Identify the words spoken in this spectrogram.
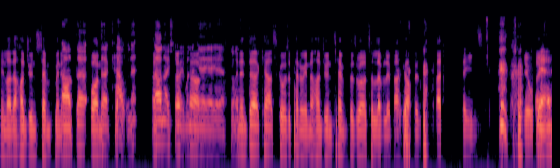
in like the 107th minute. Uh, the one, the cow, wasn't it? Oh no, sorry. Dirk When, yeah, yeah, yeah. On. and then Dirk Kuyt scores a penalty in the 110th as well to level it back up. It's bad scenes. Yeah,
